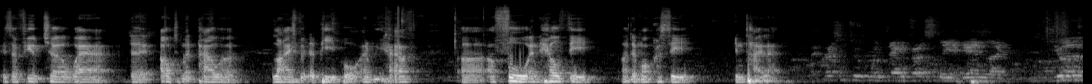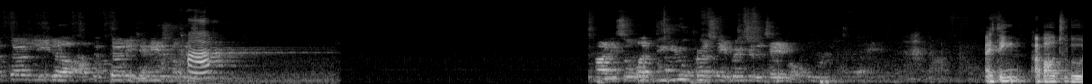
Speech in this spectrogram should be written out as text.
is a future where the ultimate power lies with the people, and we have uh, a full and healthy uh, democracy in Thailand. My question to Khun Teng personally again, like you're the third leader of the 30 Canadian Communist Party. So what do you personally bring to the table? I think about to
